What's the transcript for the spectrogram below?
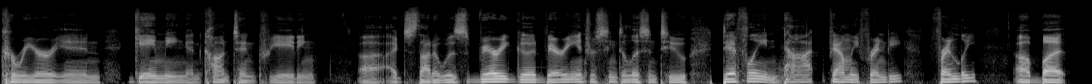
career in gaming and content creating uh, I just thought it was very good, very interesting to listen to. Definitely not family friendly, friendly, uh, but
